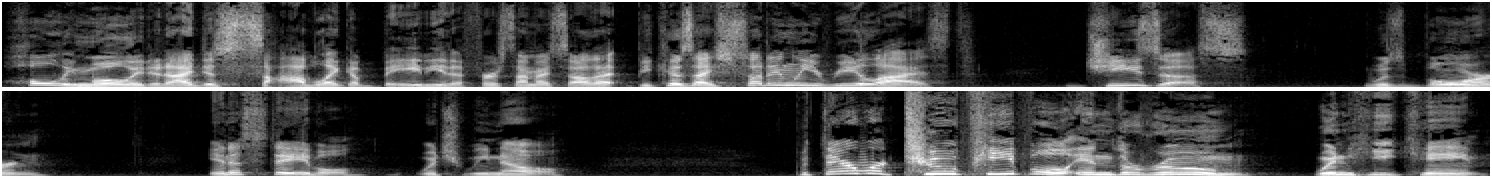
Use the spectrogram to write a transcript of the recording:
Holy moly! Did I just sob like a baby the first time I saw that? Because I suddenly realized Jesus was born in a stable, which we know, but there were two people in the room when he came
